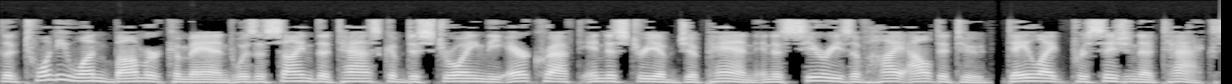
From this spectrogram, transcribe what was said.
The 21 Bomber Command was assigned the task of destroying the aircraft industry of Japan in a series of high-altitude, daylight precision attacks.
